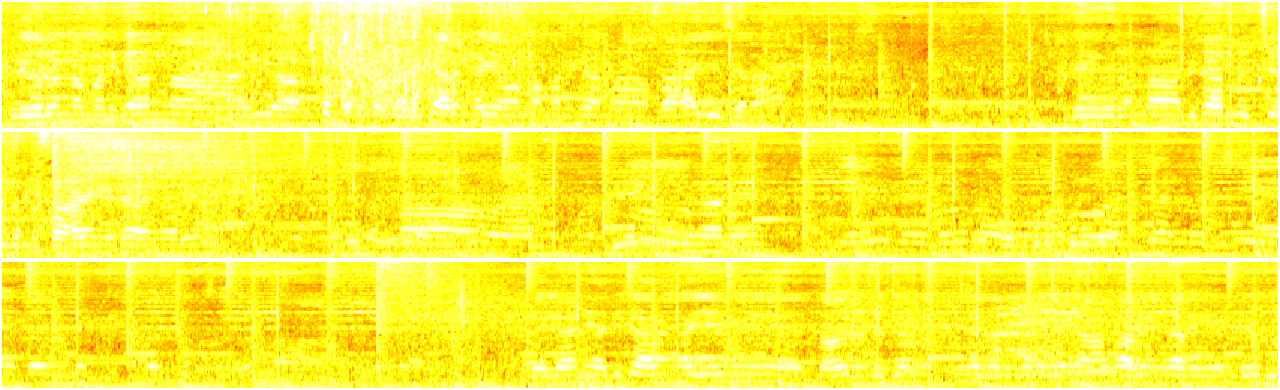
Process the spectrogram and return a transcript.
నిదర్శనం ఎవరన్నా మనకేమన్నా ఈ అర్థం పడుతుంది అధికారంగా ఏమన్నా మనకేమన్నా సహాయం చేశారా? అదే ఎవరన్నా అధికారులు వచ్చి ఏదన్నా సహాయం కానీ ఏదన్నా కానీ డబ్బులు ఇప్పుడు అదే కానీ అధికారంగా ఏమి దాదాపు కానీ ఏమి ఆహారం కానీ ఏం లేదు.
